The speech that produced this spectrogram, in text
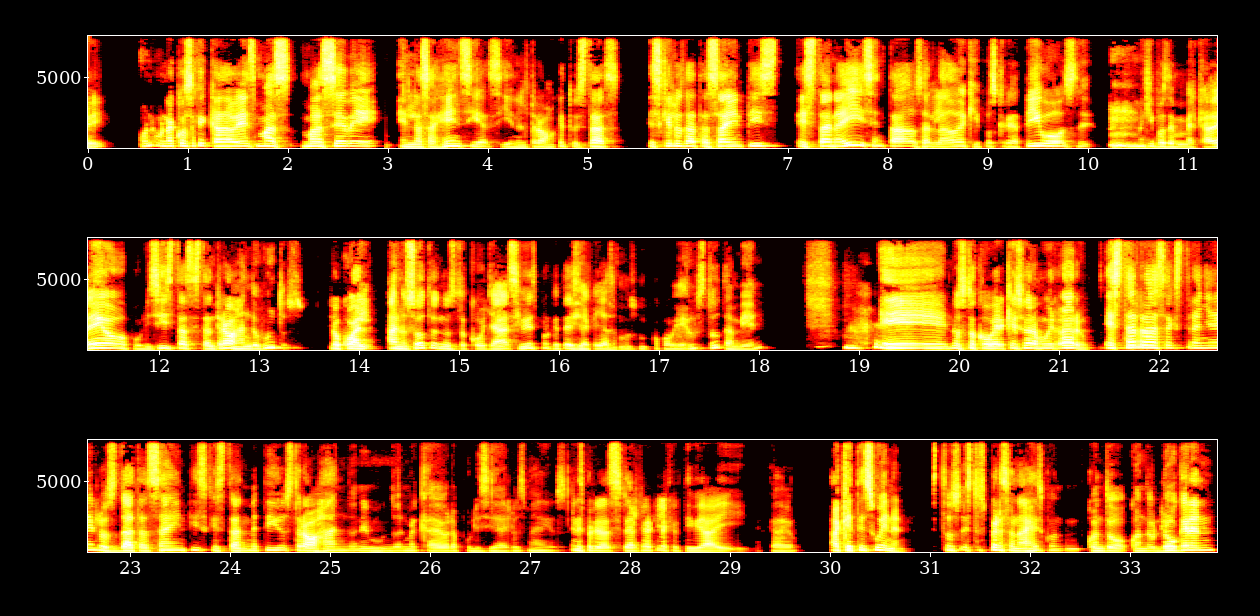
Una cosa que cada vez más, más se ve en las agencias y en el trabajo que tú estás es que los data scientists están ahí sentados al lado de equipos creativos, de, equipos de mercadeo, publicistas, están trabajando juntos, lo cual a nosotros nos tocó ya, si ves porque te decía que ya somos un poco viejos, tú también, eh, nos tocó ver que eso era muy raro. Esta raza extraña de los data scientists que están metidos trabajando en el mundo del mercadeo, la publicidad y los medios, en especial la creatividad y mercadeo, ¿a qué te suenan? Estos, estos personajes cuando, cuando logran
